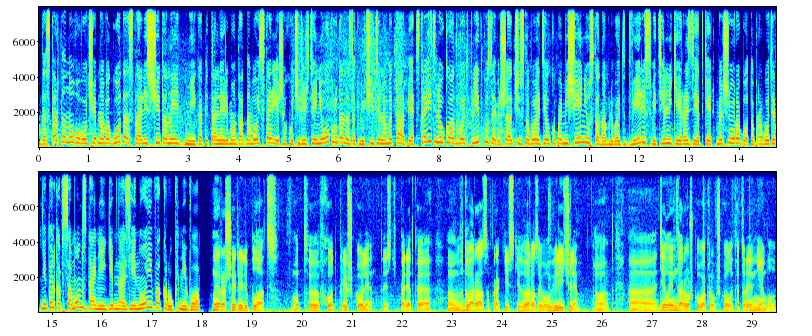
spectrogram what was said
До старта нового учебного года остались считанные дни. Капитальный ремонт одного из старейших учреждений округа на заключительном этапе. Строители укладывают плитку, завершают чистовую отделку помещений, устанавливают двери, светильники и розетки. Большую работу проводят не только в самом здании гимназии, но и вокруг него. Мы расширили плац вот э, вход при школе, то есть порядка э, в два раза, практически в два раза его увеличили. Вот. Э, делаем дорожку вокруг школы, которой не было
